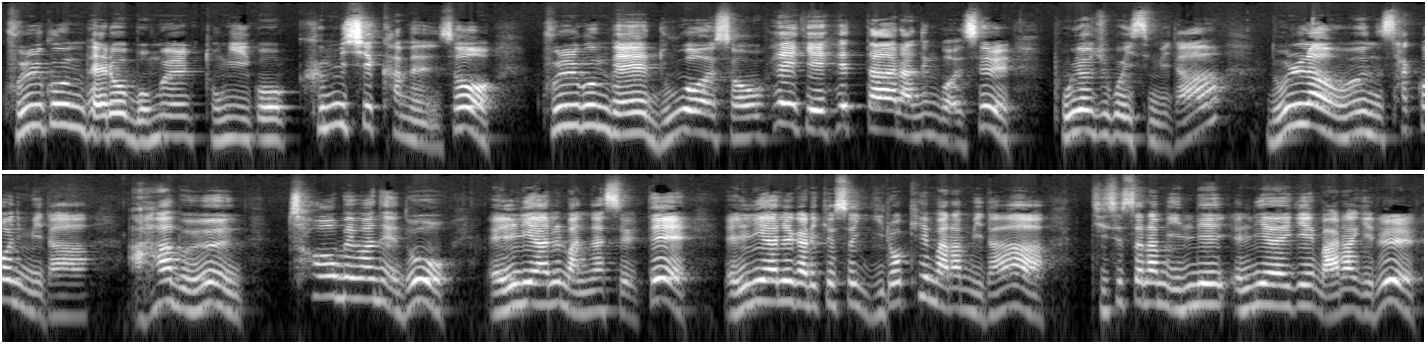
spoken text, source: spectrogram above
굵은 배로 몸을 동이고 금식하면서 굵은 배에 누워서 회개했다라는 것을 보여주고 있습니다. 놀라운 사건입니다. 아합은 처음에만 해도 엘리야를 만났을 때 엘리야를 가리켜서 이렇게 말합니다. 디스 사람 엘리, 엘리야에게 말하기를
